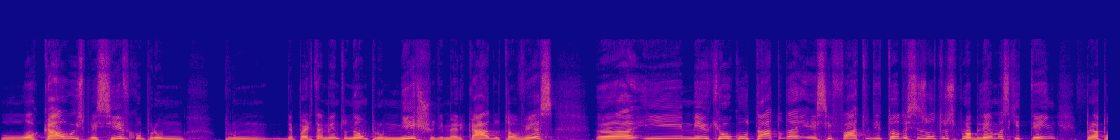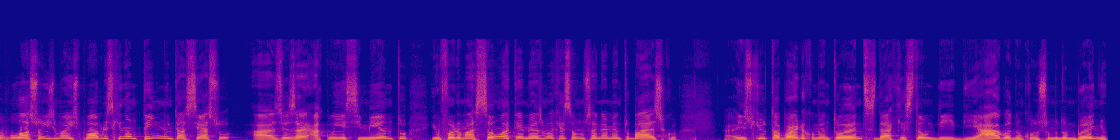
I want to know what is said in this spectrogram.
local específico, para um, um departamento, não, para um nicho de mercado, talvez, Uh, e meio que ocultar todo esse fato de todos esses outros problemas que tem para populações mais pobres que não têm muito acesso, às vezes, a, a, conhecimento, informação, até mesmo a questão do saneamento básico. Uh, isso que o Taborda comentou antes da questão de, de água, do consumo de um banho.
